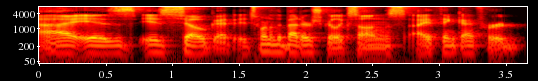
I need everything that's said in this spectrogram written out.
uh, is is so good. It's one of the better Skrillex songs I think I've heard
